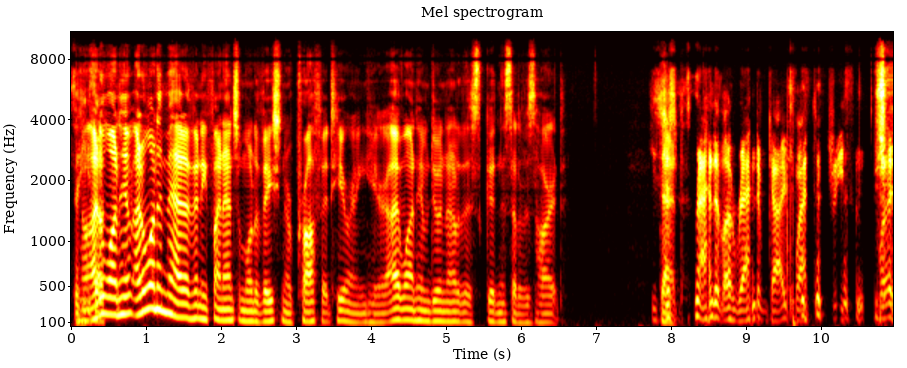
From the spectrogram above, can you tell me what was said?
So No, I don't out- want him. I don't want him to have any financial motivation or profit hearing here. I want him doing out of this goodness out of his heart. He's that- just random a random guy planting trees in the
